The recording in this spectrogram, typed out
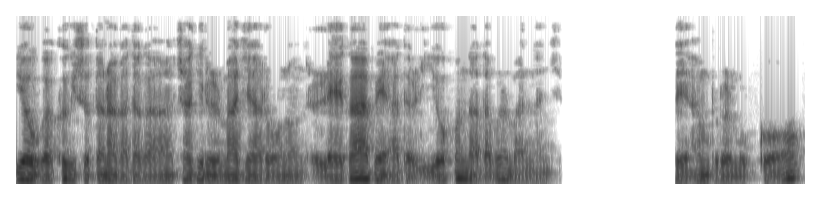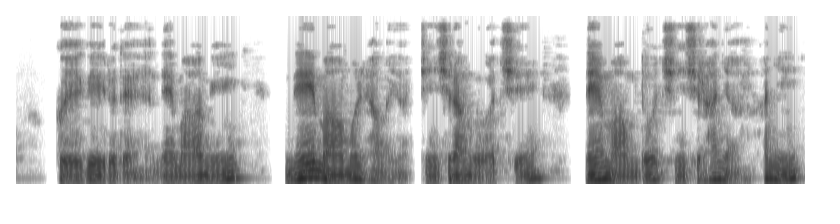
여우가 거기서 떠나가다가 자기를 맞이하러 오는 레갑의 아들 여호나답을 만난지 그의 안부를 묻고 그에게 이르되 내 마음이 내 마음을 향하여 진실한 것 같이 내 마음도 진실하냐 하니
